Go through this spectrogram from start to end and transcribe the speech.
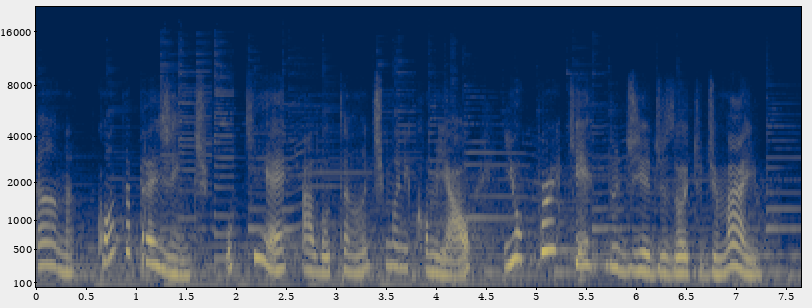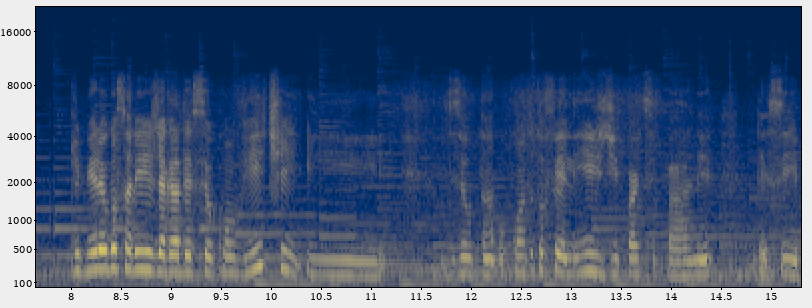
Ana, conta pra gente o que é a luta antimanicomial e o porquê do dia 18 de maio. Primeiro eu gostaria de agradecer o convite e dizer o, quanto eu tô feliz de participar, né, desse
